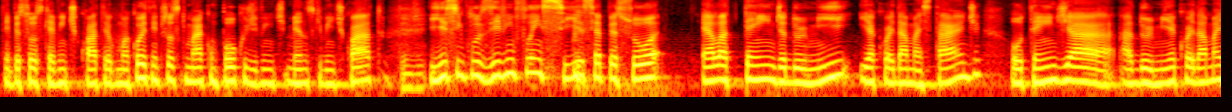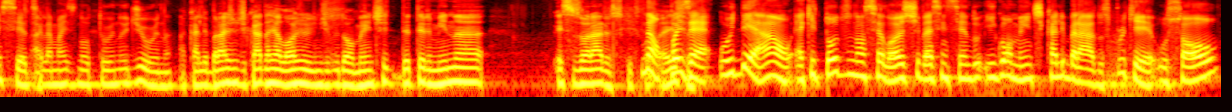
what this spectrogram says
tem pessoas que é 24 e alguma coisa, tem pessoas que marcam um pouco de 20, menos que 24. Entendi. E isso inclusive influencia se a pessoa ela tende a dormir e acordar mais tarde ou tende a, a dormir e acordar mais cedo, se ela é mais noturna ou diurna. A calibragem de cada relógio individualmente determina esses horários que tu Não, é pois isso? é. O ideal é que todos os nossos relógios estivessem sendo igualmente calibrados. Porque o Sol,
